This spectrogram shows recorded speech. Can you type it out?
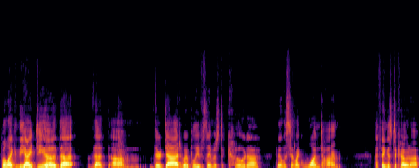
But like the idea that that um their dad who i believe his name is Hakoda they only say it like one time. I think it's Hakoda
